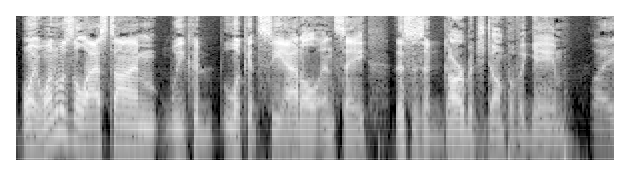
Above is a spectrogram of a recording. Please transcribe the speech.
Boy, when was the last time we could look at Seattle and say this is a garbage dump of a game? Well.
